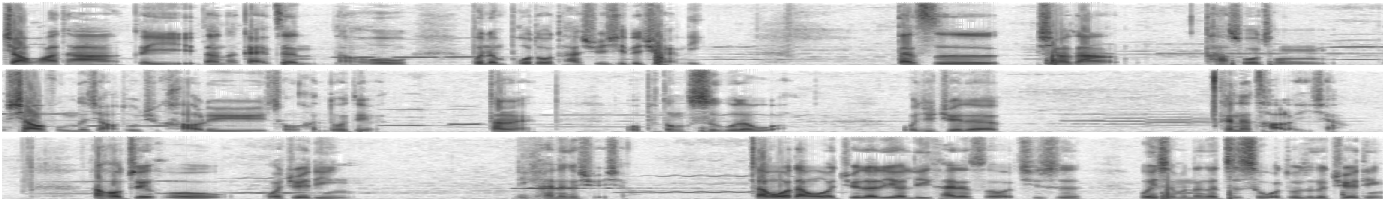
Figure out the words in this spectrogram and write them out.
教化他，可以让他改正，然后不能剥夺他学习的权利。但是校长他说，从校风的角度去考虑，从很多点，当然我不懂世故的我，我就觉得跟他吵了一下。然后最后我决定离开那个学校。当我当我觉得要离开的时候，其实为什么能够支持我做这个决定，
